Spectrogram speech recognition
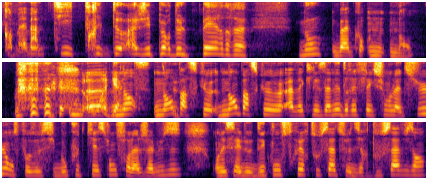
quand même un petit truc de ah, j'ai peur de le perdre Non? Bah, Non. non, non, parce que non parce que avec les années de réflexion là-dessus, on se pose aussi beaucoup de questions sur la jalousie. On essaye de déconstruire tout ça, de se dire d'où ça vient,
